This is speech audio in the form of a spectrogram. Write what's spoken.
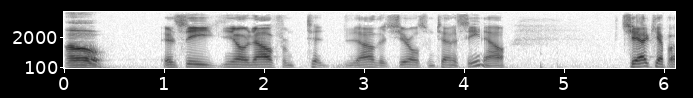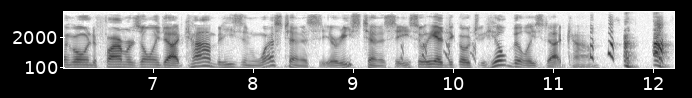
Oh, And see, you know, now from te- now that Cheryl's from Tennessee now, Chad kept on going to farmersonly.com, but he's in West Tennessee or East Tennessee, so he had to go to hillbillies.com.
